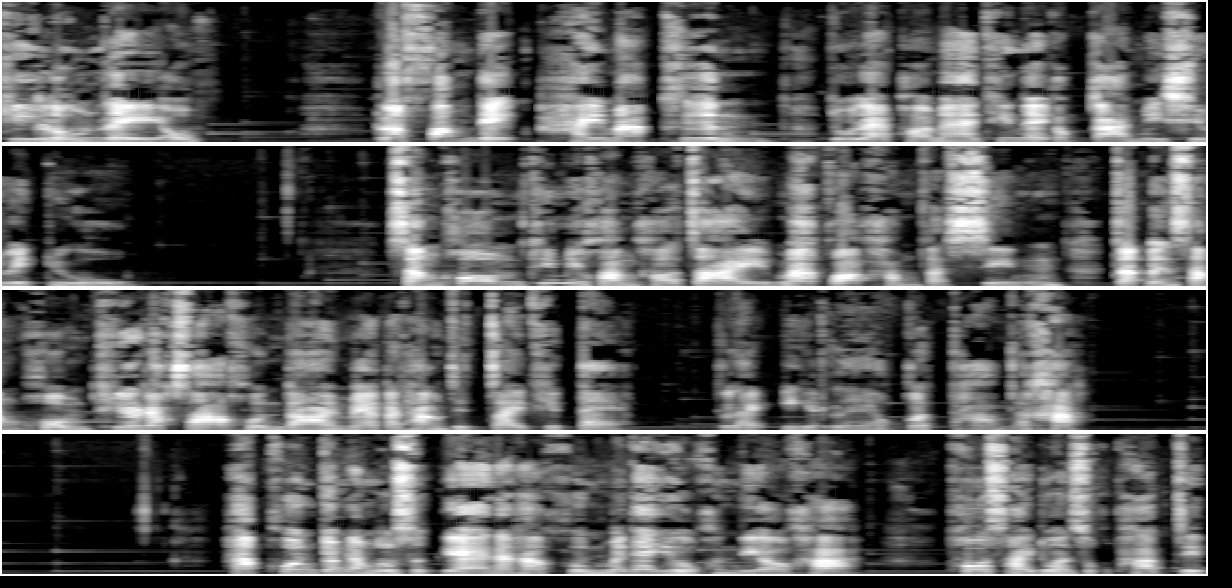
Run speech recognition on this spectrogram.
ที่ล้มเหลว รับฟังเด็กให้มากขึ้น ดูแลพ่อแม่ที่เหนื่อยกับการมีชีวิตอยู่ สังคมที่มีความเข้าใจมากกว่าคำตัดสิน จะเป็นสังคมที่รักษาคนได้แม้กระทั่งจิตใจที่แตกละเอียดแล้วก็ตามนะคะ หากคุณกำลังรู้สึกแย่นะคะ คุณไม่ได้อยู่คนเดียวค่ะ โทรสายด่วนสุขภาพจิต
